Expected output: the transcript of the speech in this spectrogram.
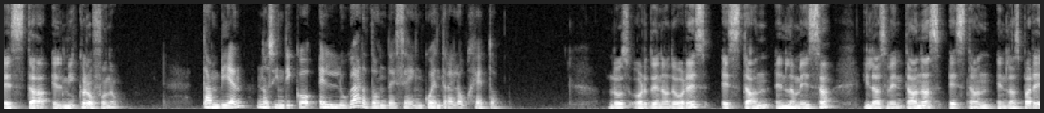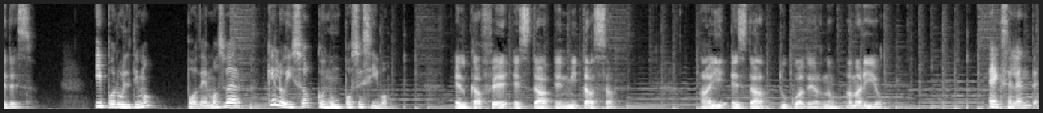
está el micrófono. También nos indicó el lugar donde se encuentra el objeto. Los ordenadores están en la mesa y las ventanas están en las paredes. Y por último, podemos ver que lo hizo con un posesivo. El café está en mi taza. Ahí está tu cuaderno amarillo. Excelente.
